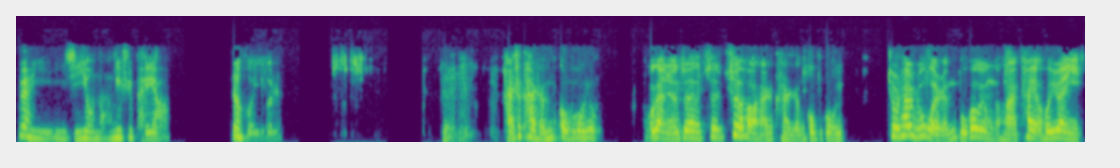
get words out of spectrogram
愿意以及有能力去培养任何一个人。还是看人够不够用。我感觉最最最后还是看人够不够用。就是他，如果人不够用的话，他也会愿意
